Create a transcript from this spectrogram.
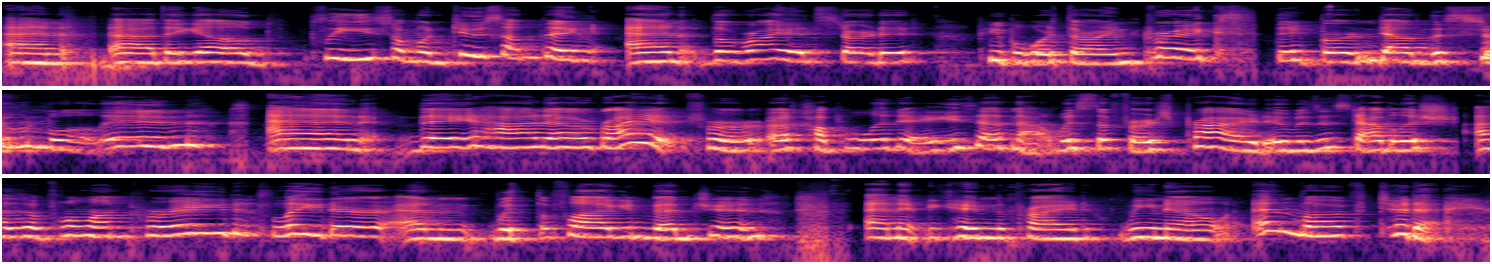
And uh, they yelled, Please, someone do something. And the riot started. People were throwing bricks. They burned down the Stonewall Inn. And they had a riot for a couple of days. And that was the first Pride. It was established as a full on parade later and with the flag invention. And it became the Pride we know and love today.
